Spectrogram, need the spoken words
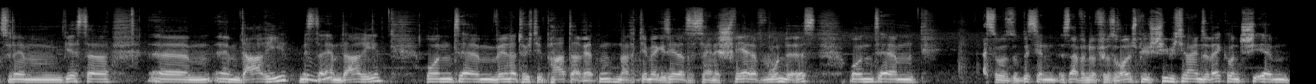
zu dem, wie heißt er, ähm, M. Dari, Mr. M. Dari und ähm, will natürlich den Pater retten, nachdem er gesehen hat, dass es eine schwere Wunde ist und ähm, also so ein bisschen ist einfach nur fürs Rollenspiel, schiebe ich den einen so weg und ähm,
